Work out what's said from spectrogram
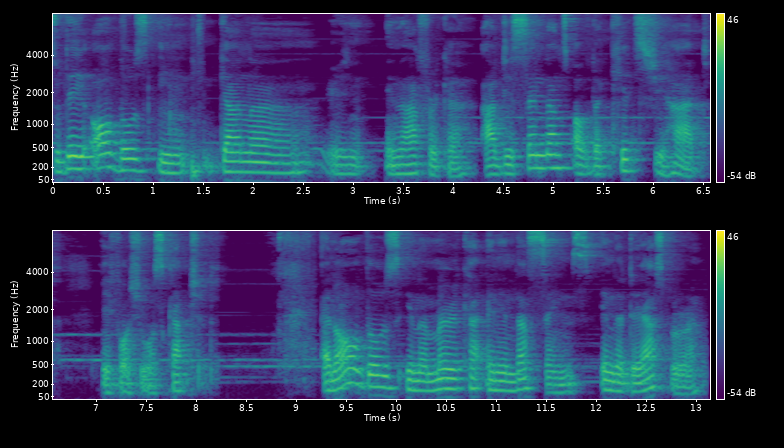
Today, all those in Ghana, in, in Africa, are descendants of the kids she had before she was captured. And all those in America and in that sense, in the diaspora,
